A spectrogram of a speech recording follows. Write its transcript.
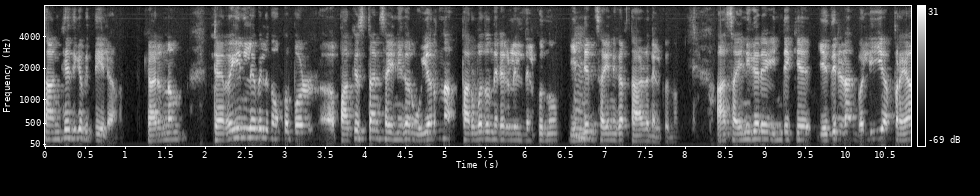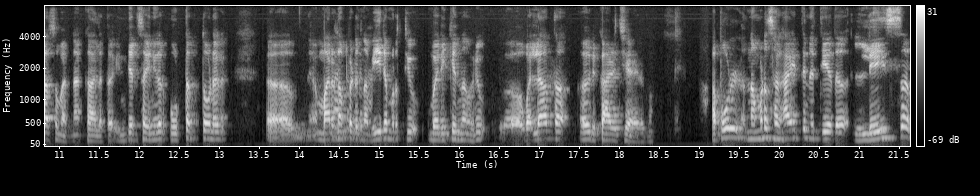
സാങ്കേതിക വിദ്യയിലാണ്. കാരണം ടെറൈൻ ലെവൽ നോക്കുമ്പോൾ പാകിസ്ഥാൻ സൈനികർ ഉയർന്ന പർവത നിരകളിൽ നിൽക്കുന്നു ഇന്ത്യൻ സൈനികർ താഴെ നിൽക്കുന്നു. ആ സൈനികരെ ഇന്ത്യയ്ക്ക് എതിരിടാൻ വലിയ പ്രയാസമായിരുന്നു അക്കാലത്ത് ഇന്ത്യൻ സൈനികർ കൂട്ടത്തോടെ മരണപ്പെടുന്ന വീരമൃത്യു വരിക്കുന്ന ഒരു വല്ലാത്ത ഒരു കാഴ്ചയായിരുന്നു. അപ്പോൾ നമ്മുടെ സഹായത്തിനെത്തിയത് ലേസർ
